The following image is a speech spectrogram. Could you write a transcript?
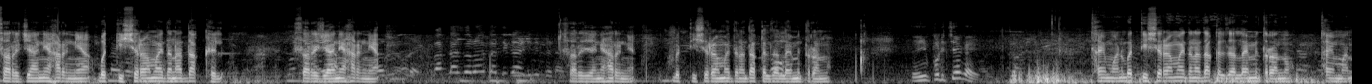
सरजा आणि हरण्या बत्तीशिरा मैदानात दाखल. सरजा आणि हरण्या. सरजा आणि हरण्या बत्तीशिरा मैदानात दाखल झाला आहे मित्रांनो पुढच्या काय? थैमान बत्तीशिरा मैदानात दाखल झाला आहे मित्रांनो. थैमान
